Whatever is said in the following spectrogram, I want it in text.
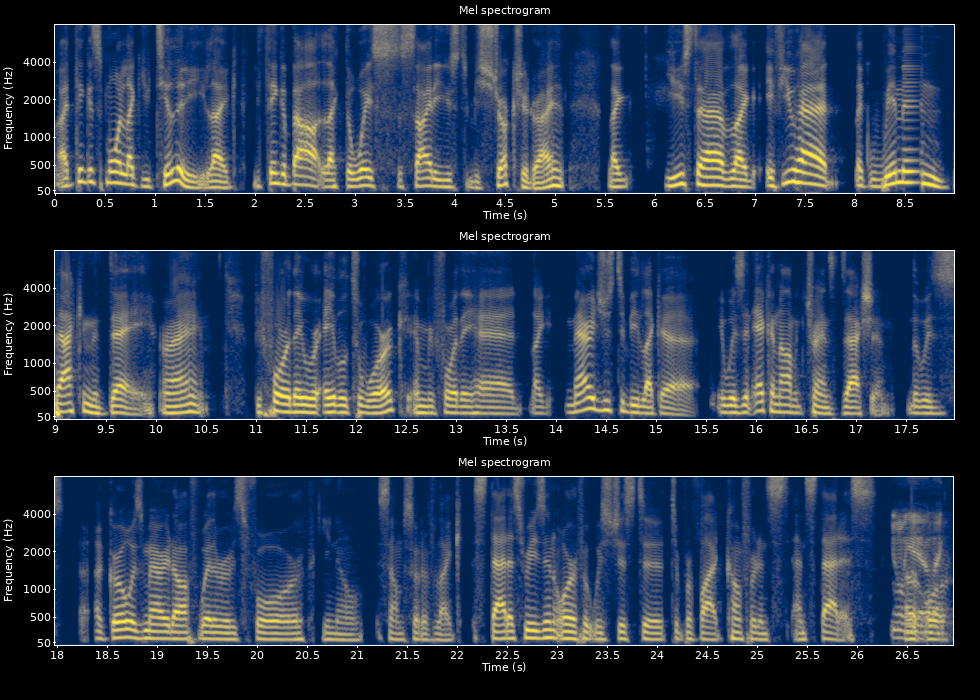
I think it's more like utility. Like you think about like the way society used to be structured, right? Like you used to have like if you had like women back in the day, right? Before they were able to work and before they had like marriage used to be like a it was an economic transaction there was a girl was married off whether it was for you know some sort of like status reason or if it was just to to provide comfort and, and status Oh Uh, yeah, or- like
